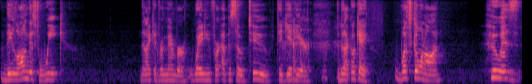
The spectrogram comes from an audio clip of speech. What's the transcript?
the longest week that I could remember waiting for episode two to get here to be like, okay, what's going on? Who is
